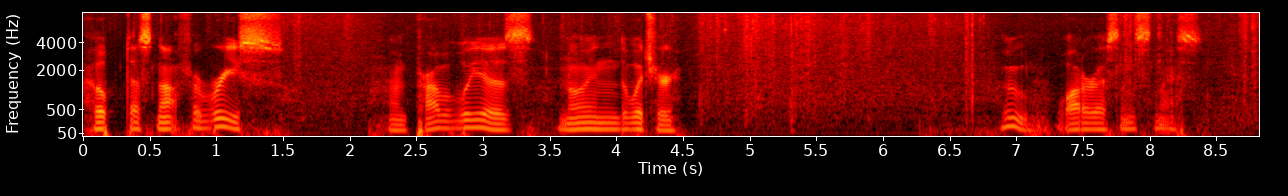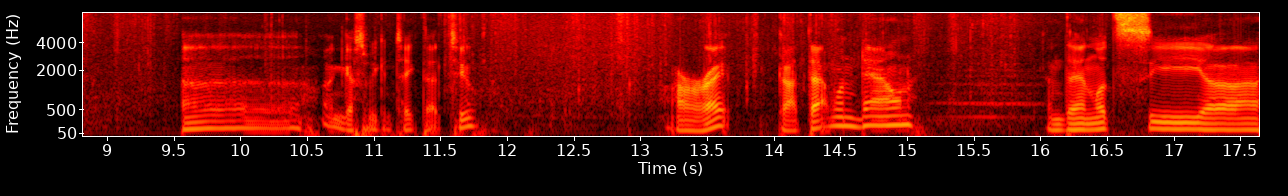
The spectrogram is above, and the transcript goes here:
I hope that's not Fabrice. And probably is, knowing The Witcher. Ooh, water essence, nice. Uh, I guess we can take that too. Alright, got that one down. And then let's see, uh,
